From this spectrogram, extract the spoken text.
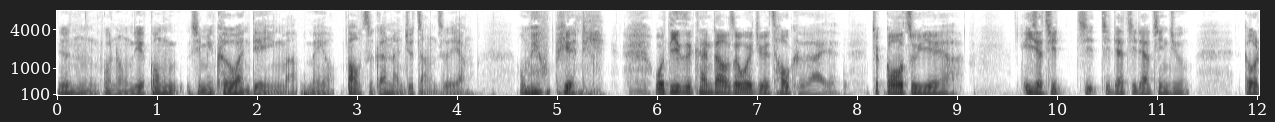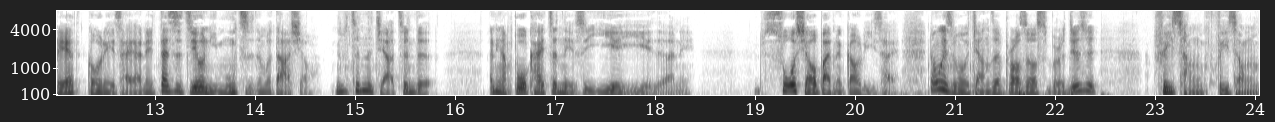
嗯，共同列公什么科幻电影嘛？没有，报纸甘蓝就长这样，我没有骗你。我第一次看到的时候，我也觉得超可爱的，就高锥耶啊，一直几几几粒几粒进去，狗雷狗雷菜啊，那但是只有你拇指那么大小，你说真的假？真的啊？你看剥开，真的也是一叶一叶的啊，那缩小版的高丽菜。那为什么我讲这 Brussels sprout 就是非常非常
